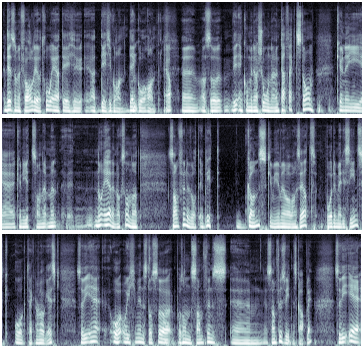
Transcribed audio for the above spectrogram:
det som er farlig å tro, er at det ikke, at det ikke går an. Det går an. Ja. Uh, altså, En kombinasjon av en perfekt storm kunne, gi, kunne gitt sånne. Men nå er det nok sånn at samfunnet vårt er blitt ganske mye mer avansert, både medisinsk og teknologisk. Så vi er, og, og ikke minst også på sånn samfunns, eh, samfunnsvitenskapelig. Så vi er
